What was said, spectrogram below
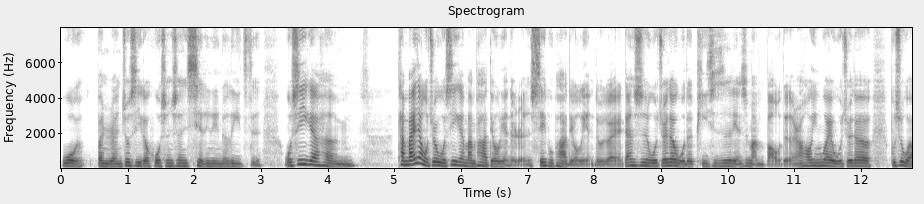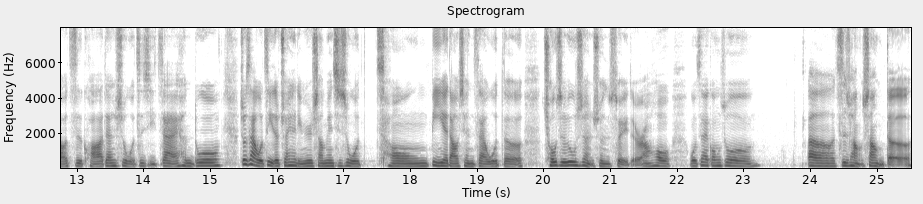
我本人就是一个活生生血淋淋的例子。我是一个很。坦白讲，我觉得我是一个蛮怕丢脸的人，谁不怕丢脸，对不对？但是我觉得我的皮其实脸是蛮薄的。然后，因为我觉得不是我要自夸，但是我自己在很多就在我自己的专业领域上面，其实我从毕业到现在，我的求职路是很顺遂的。然后我在工作呃职场上的。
